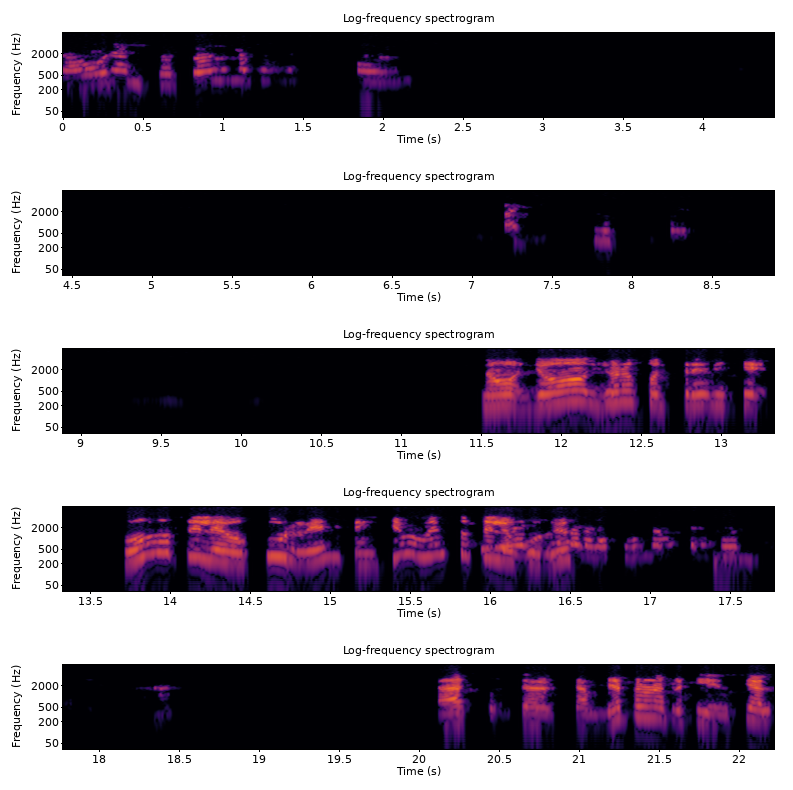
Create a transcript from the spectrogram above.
ahora entró toda la población No, yo, yo no encontré, dije, ¿cómo se le ocurre? ¿En qué momento se le ocurrió? Exacto, o sea, cambiar para una presidencial,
